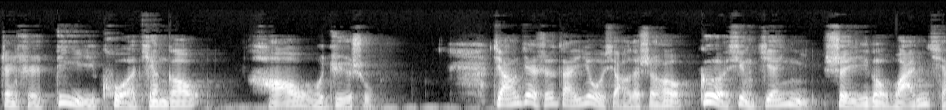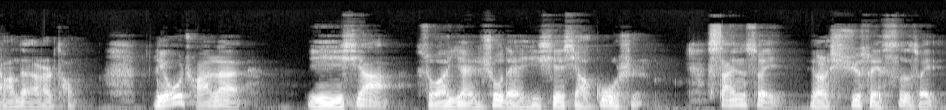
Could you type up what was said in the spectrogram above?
真是地阔天高，毫无拘束。蒋介石在幼小的时候个性坚毅，是一个顽强的儿童。流传了以下所引述的一些小故事：三岁，要虚岁四岁，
